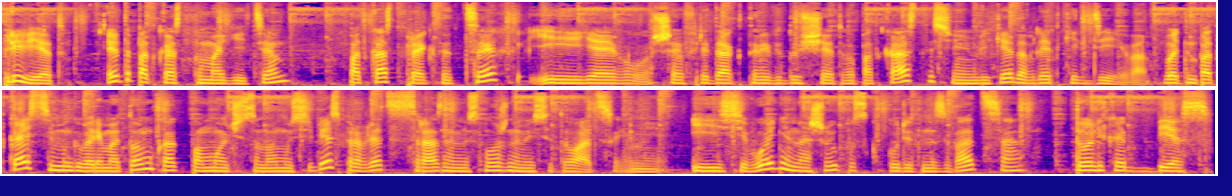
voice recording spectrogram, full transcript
Привет! Это подкаст «Помогите». Подкаст проекта «Цех», и я его шеф-редактор и ведущая этого подкаста Сюмбике Давлет Кильдеева. В этом подкасте мы говорим о том, как помочь самому себе справляться с разными сложными ситуациями. И сегодня наш выпуск будет называться «Только без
